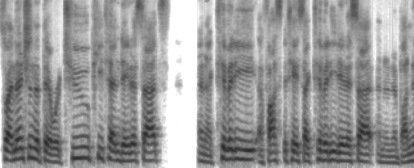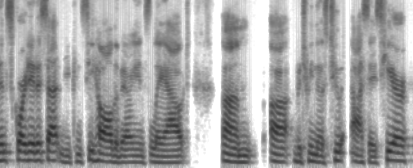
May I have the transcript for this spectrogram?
So I mentioned that there were two PTEN data sets, an activity, a phosphatase activity data set, and an abundance score data set. And you can see how all the variants lay out um, uh, between those two assays here.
